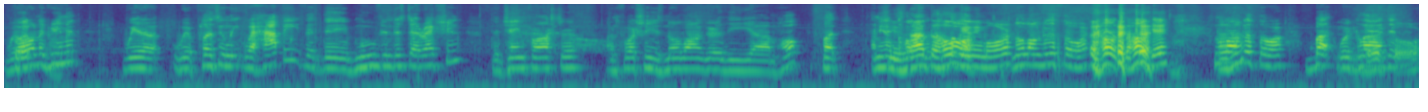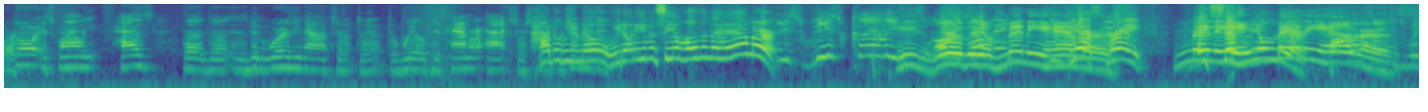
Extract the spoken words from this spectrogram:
we're But- all in agreement. We're we're pleasantly we're happy that they've moved in this direction. That Jane Foster, unfortunately, is no longer the um, Hulk. But I mean, She's not the Hulk Thor. anymore. No longer the Thor. The Hulk, the Hulk, eh? No longer uh-huh. Thor. But we're glad that Thor. Thor is finally has the, the has been worthy now to, to, to wield his hammer, axe, or How do we know? We don't even see him holding the hammer. He's he's clearly He's worthy of many hammers. Yes, right. Many, Except Mjolnir. many All I'm saying hammers. is we,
